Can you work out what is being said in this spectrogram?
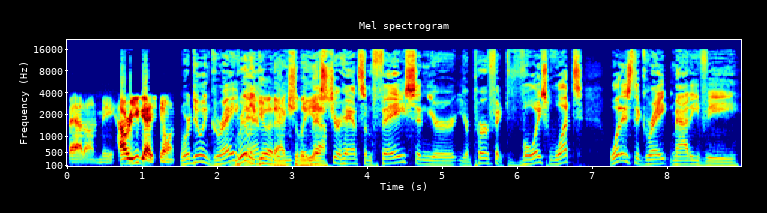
bad on me. How are you guys doing? We're doing great. Really man. good, We- actually, We yeah. missed your handsome face and your your perfect voice. What what is the great Matty V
